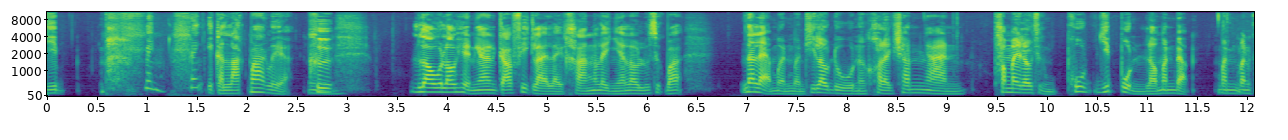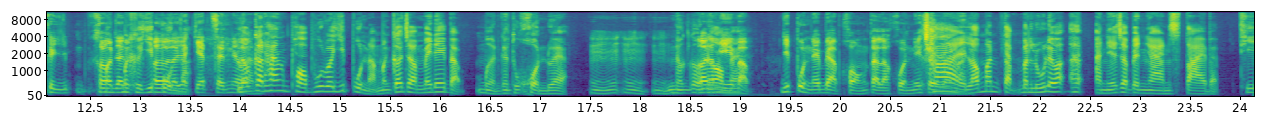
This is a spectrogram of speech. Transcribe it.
ที่แม่งแม่งเอกลักษณ์มากเลยอะคือเราเราเห็นงานกราฟิกหลาย ๆ ครั้งอะไรเงี้ยเรารู้สึกว่านั่นแหละเหมือนเหมือนที่เราดูเนอะคอลเลกชันงานทำไมเราถึงพูดญี่ปุ่นแล้วมันแบบมันมันคือมันมันคือญี่ปุ่นเเราอะจะ get sense เนี่ยแล้วกระทั่งพอพูดว่าญี่ปุ่นอะมันก็จะไม่ได้แบบเหมือนกันทุกคนด้วยอะอืมอืมอืมนึกเรานึกจะออกมีไหมแบบญี่ปุ่นในแบบของแต่ละคนที่เคยใช่มาแล้วมันแต่มันรู้เลยว่าเอ้ยอันนี้จะเป็นงานสไตล์แบบ ที่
